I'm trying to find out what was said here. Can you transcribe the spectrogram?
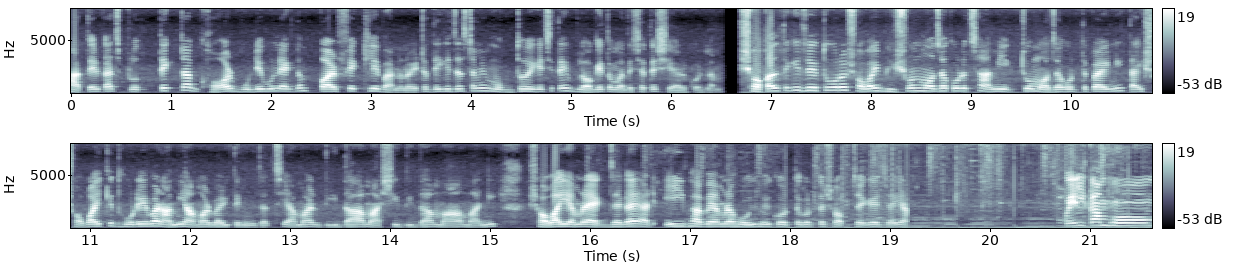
হাতের কাজ, প্রত্যেকটা ঘর বুনে বুনে একদম পারফেক্টলি বানানো। এটা দেখে জাস্ট আমি মুগ্ধ হয়ে গেছি, তাই ব্লগে তোমাদের সাথে শেয়ার করলাম। সকাল থেকে যেহেতু ওরা সবাই ভীষণ মজা করেছে, আমি একটুও মজা করতে পারিনি, তাই সবাইকে ধরে এবার আমি আমার বাড়িতে নিয়ে যাচ্ছি। আমার দিদা, মাসি দিদা, মা, মানি, সবাই আমরা এক জায়গায়, আর এইভাবে আমরা হই হই করতে করতে সব জায়গায় যাই। ওয়েলকাম হোম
